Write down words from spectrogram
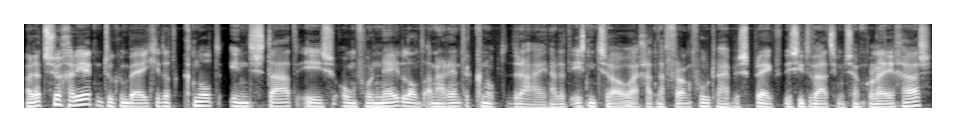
Maar dat suggereert natuurlijk een beetje dat Knot in staat is om voor Nederland aan een renteknop te draaien. Nou, dat is niet zo. Hij gaat naar Frankfurt, hij bespreekt de situatie met zijn collega's.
